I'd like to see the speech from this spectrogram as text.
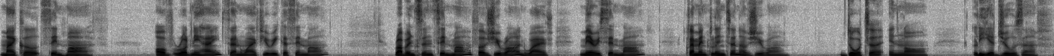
Michael St. Marthe of Rodney Heights and wife Eureka St. Marthe, Robinson St. Marthe of Giron and wife Mary St. Marthe, Clement Linton of Giron daughter-in-law, Leah Joseph.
